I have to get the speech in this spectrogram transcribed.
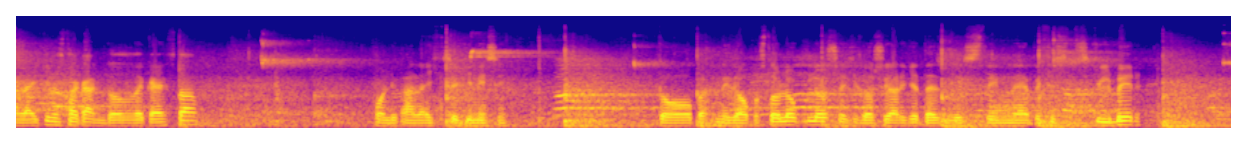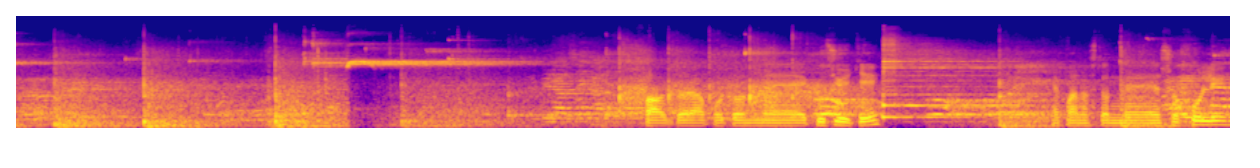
αλλά εκείνος θα κάνει το 17 πολύ καλά έχει ξεκινήσει το παιχνίδι ο Αποστολόπουλος. Έχει δώσει αρκετές λύσεις στην επίθεση της Κιλμπίρ. Φάουλ τώρα από τον ε, Κουτσιούκη επάνω στον ε, Σοφούλη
